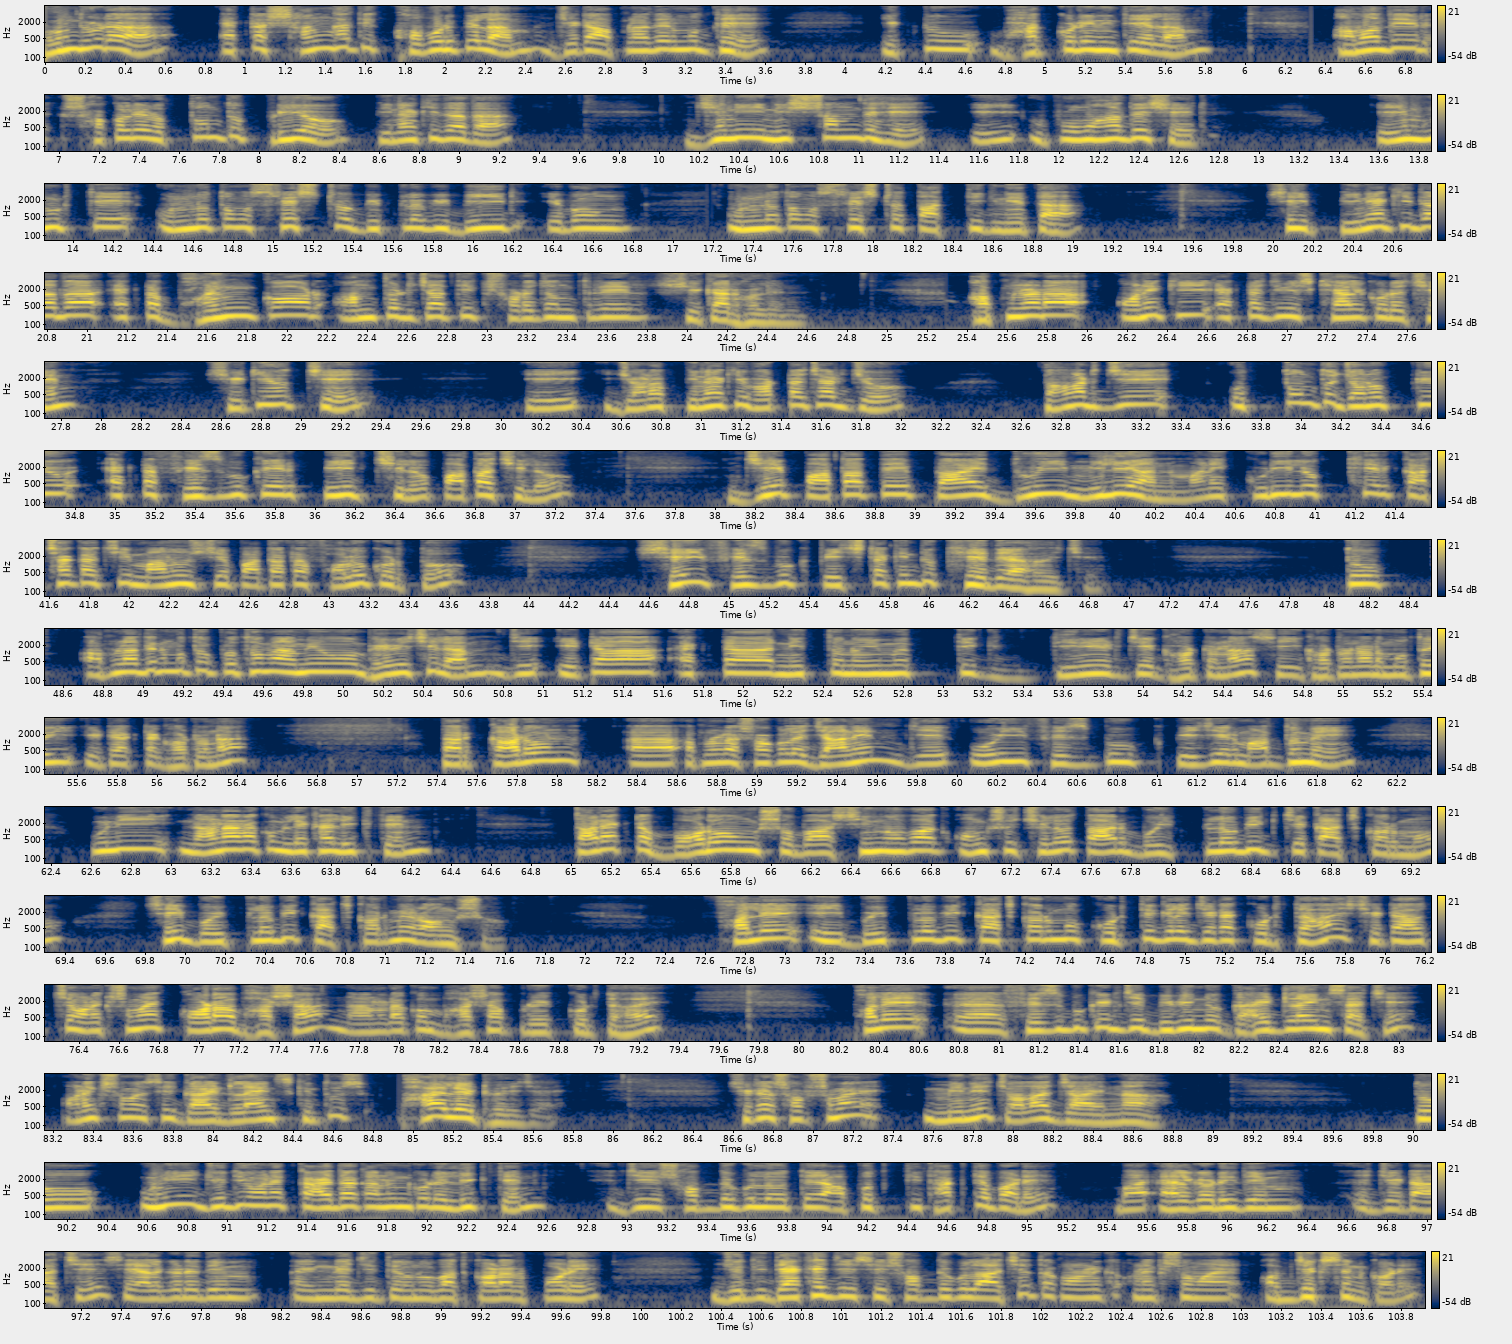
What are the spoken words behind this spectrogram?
বন্ধুরা, একটা সাংঘাতিক খবর পেলাম যেটা আপনাদের মধ্যে একটু ভাগ করে নিতে এলাম। আমাদের সকলের অত্যন্ত প্রিয় পিনাকি দাদা, যিনি নিঃসন্দেহে এই উপমহাদেশের এই মুহূর্তে অন্যতম শ্রেষ্ঠ বিপ্লবী বীর এবং অন্যতম শ্রেষ্ঠ তাত্ত্বিক নেতা। সেই পিনাকি দাদা একটা ভয়ঙ্কর আন্তর্জাতিক ষড়যন্ত্রের শিকার হলেন। আপনারা অনেকেই একটা জিনিস খেয়াল করেছেন, সেটি হচ্ছে এই জনাব পিনাকি ভট্টাচার্য তাঁর যে অত্যন্ত জনপ্রিয় একটা ফেসবুকের পেজ ছিল, পাতা ছিল, যে পাতাতে প্রায় দুই মিলিয়ন মানে কুড়ি লক্ষের কাছাকাছি মানুষ যে পাতাটা ফলো করত, সেই ফেসবুক পেজটা কিন্তু খেয়ে দেওয়া হয়েছে। তো আপনাদের মতো প্রথমে আমিও ভেবেছিলাম যে এটা একটা নিত্য নৈমিত্তিক দিনের যে ঘটনা, সেই ঘটনার মতোই এটা একটা ঘটনা। তার কারণ আপনারা সকলে জানেন যে ওই ফেসবুক পেজের মাধ্যমে উনি নানা রকম লেখা লিখতেন। তার একটা বড় অংশ বা সিংহভাগ অংশ ছিল তার বৈপ্লবিক যে কাজকর্ম, সেই বৈপ্লবিক কাজকর্মের অংশ। ফলে এই বৈপ্লবিক কাজকর্ম করতে গেলে যেটা করতে হয়, সেটা হচ্ছে অনেক সময় কড়া ভাষা, নানা রকম ভাষা প্রয়োগ করতে হয়। ফলে ফেসবুকের যে বিভিন্ন গাইডলাইন্স আছে, অনেক সময় সেই গাইডলাইন্স কিন্তু ভায়োলেট হয়ে যায়। সেটা সবসময় মেনে চলা যায় না। তো উনি যদি অনেক কায়দা কানুন করে লিখতেন যে শব্দগুলোতে আপত্তি থাকতে পারে বা অ্যালগোরিদম যেটা আছে, সেই অ্যালগোরিদম ইংরেজিতে অনুবাদ করার পরে যদি দেখে যে সেই শব্দগুলো আছে, তখন অনেক অনেক সময় অবজেকশন করে।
